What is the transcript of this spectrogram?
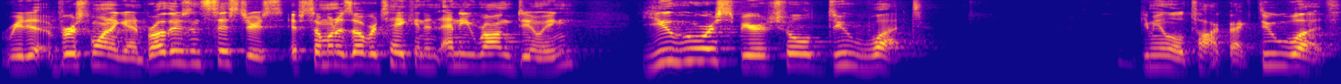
Read it, verse 1 again. Brothers and sisters, if someone is overtaken in any wrongdoing, you who are spiritual, do what? Give me a little talk back. Do what?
